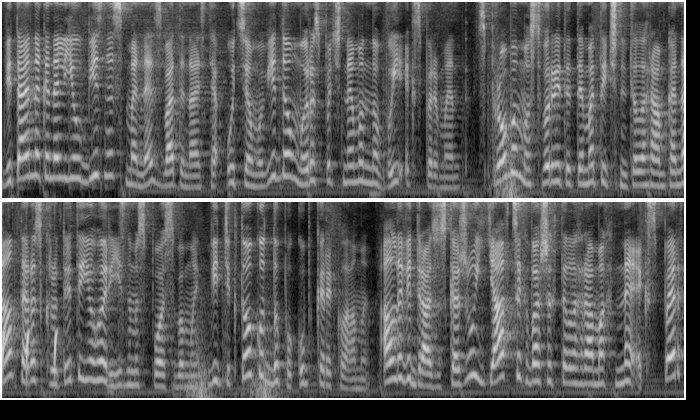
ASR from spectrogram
Вітаю на каналі Йоу Бізнес. Мене звати Настя. У цьому відео ми розпочнемо новий експеримент. Спробуємо створити тематичний телеграм-канал та розкрутити його різними способами від Тіктоку до покупки реклами. Але відразу скажу, я в цих ваших телеграмах не експерт,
